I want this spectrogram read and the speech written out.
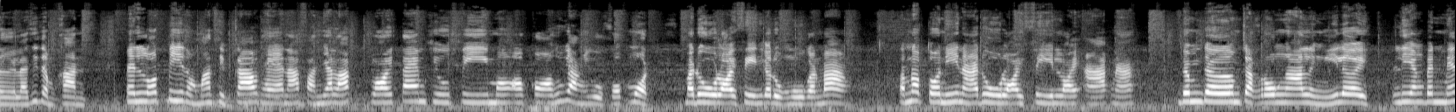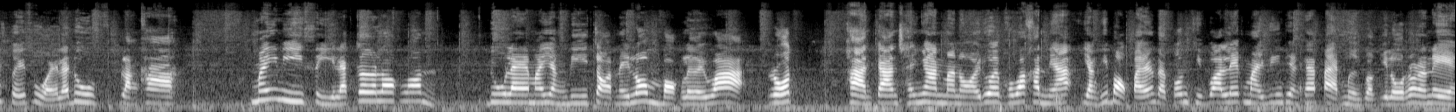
เลยและที่สำคัญ เป็นรถปี 2019 แท้นะสัญลักษณ์รอยแต้ม QC มอกทุกอย่างอยู่ครบหมด มาดูรอยซีนกระดูกงูกันบ้างสำหรับตัวนี้นะดูรอยซีนรอยอาร์คนะ เดิมๆจากโรงงานอย่างนี้เลย เรียงเป็นเม็ดสวยๆ และดูหลังคา ไม่มีสีแลกเกอร์ลอกล่อน ดูแลมาอย่างดีจอดในร่มบอกเลยว่ารถ ผ่านการใช้งานมาน้อยด้วย เพราะว่าคันนี้อย่างที่บอกไปตั้งแต่ต้นคลิปว่าเลขไมล์วิ่งเพียงแค่ 80,000 กว่ากิโลเท่านั้นเอง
